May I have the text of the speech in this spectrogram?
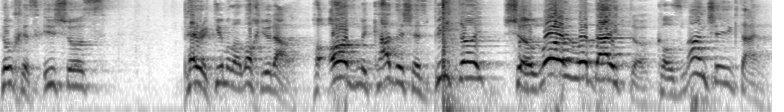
Hilchis Ishus, Perik Gimel Aloch Yud Aleph. Ha'od Mekadesh has bitoy, shaloi ladaita, kol zman she'yiktayna.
